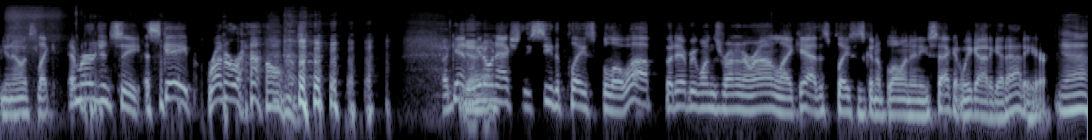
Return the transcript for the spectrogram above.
You know, it's like emergency, escape, run around. Again, Yeah. we don't actually see the place blow up, but everyone's running around like, yeah, this place is going to blow in any second. We got to get out of here. Yeah.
